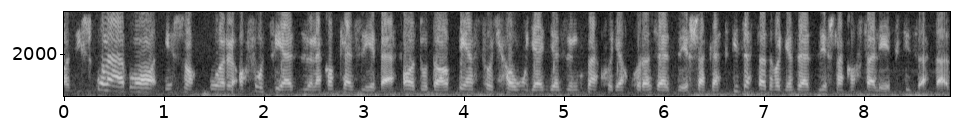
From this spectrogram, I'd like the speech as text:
az iskolába, és akkor a foci edzőnek a kezébe adod a pénzt, hogyha úgy egyezünk meg, hogy akkor az edzéseket fizeted, vagy az edzésnek a felét fizeted.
